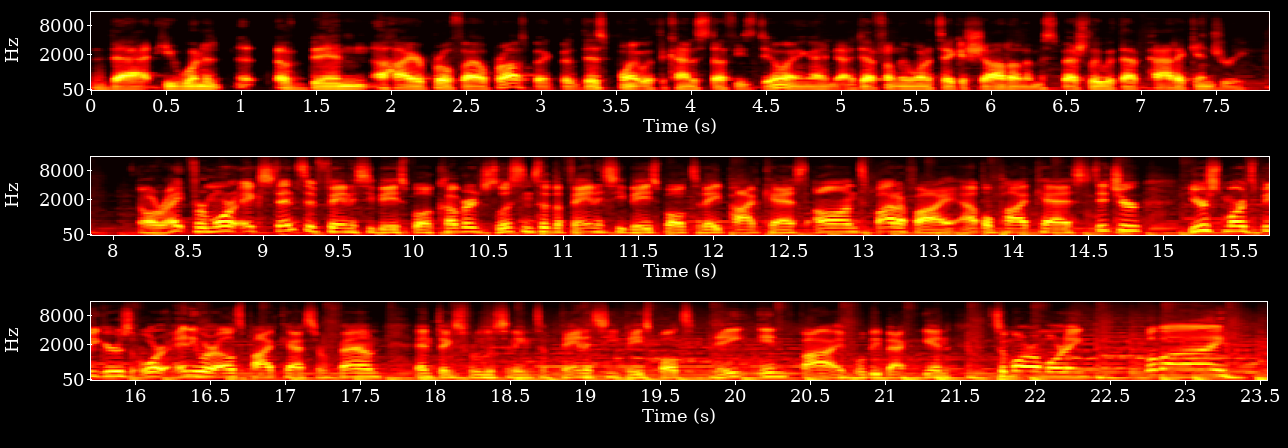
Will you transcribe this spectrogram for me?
that he wouldn't have been a higher profile prospect. But at this point, with the kind of stuff he's doing, I, I definitely want to take a shot on him, especially with that Paddack injury. All right. For more extensive fantasy baseball coverage, listen to the Fantasy Baseball Today podcast on Spotify, Apple Podcasts, Stitcher, your smart speakers, or anywhere else podcasts are found. And thanks for listening to Fantasy Baseball Today in 5. We'll be back again tomorrow morning. Bye bye.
